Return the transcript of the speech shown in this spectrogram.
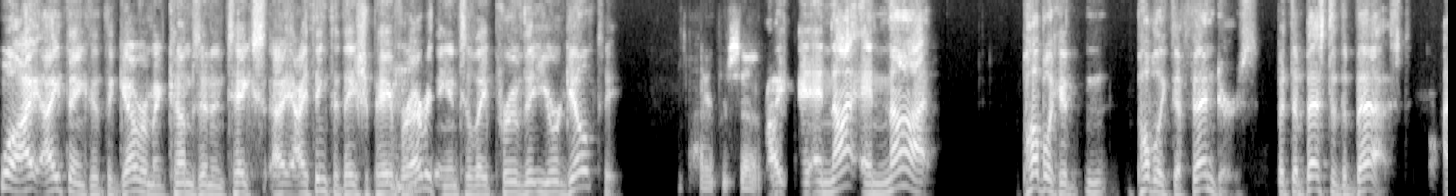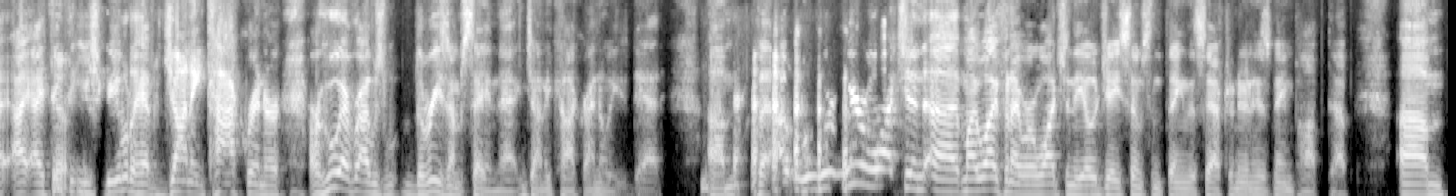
Well, I, I think that the government comes in and takes. I, I think that they should pay for everything until they prove that you're guilty. Hundred percent. Right, and not and not public public defenders, but the best of the best. I, I think that you should be able to have Johnnie Cochran or or whoever. I was the reason I'm saying that Johnnie Cochran. I know he's dead. Um, but uh, we, we, were watching. Uh, my wife and I were watching the O.J. Simpson thing this afternoon. His name popped up. Um,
